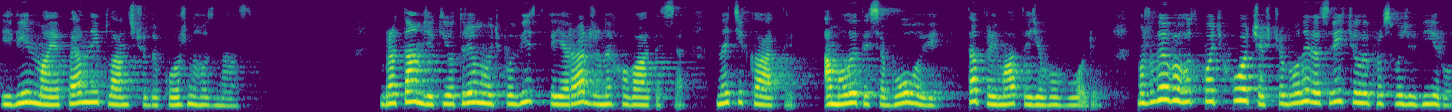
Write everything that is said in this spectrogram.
і Він має певний план щодо кожного з нас. Братам, які отримують повістки, я раджу не ховатися, не тікати, а молитися Богові та приймати Його волю. Можливо, Господь хоче, щоб вони засвідчили про свою віру,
